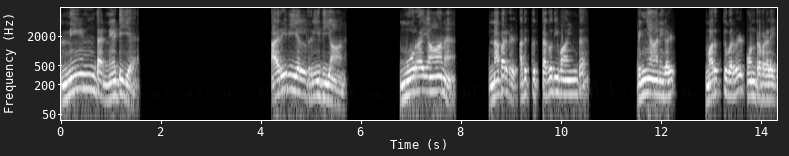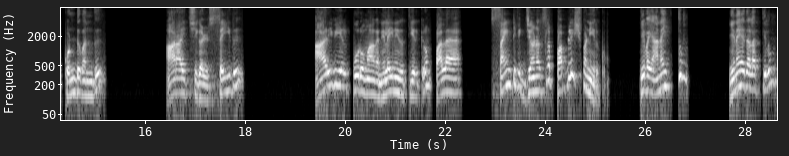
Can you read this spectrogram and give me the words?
நீண்ட நெடிய அறிவியல் ரீதியான முறையான நபர்கள் அதுக்கு தகுதி வாய்ந்த விஞ்ஞானிகள் மருத்துவர்கள் போன்றவர்களை கொண்டு வந்து ஆராய்ச்சிகள் செய்து அறிவியல் பூர்வமாக நிலைநிறுத்தி இருக்கிறோம். பல சயின்டிபிக் ஜேர்னல்ஸ்ல பப்ளிஷ் பண்ணியிருக்கோம். இவை அனைத்தும் இணையதளத்திலும்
